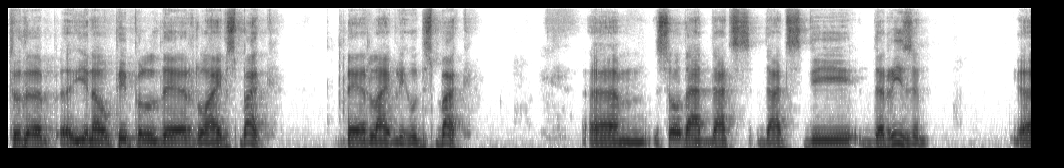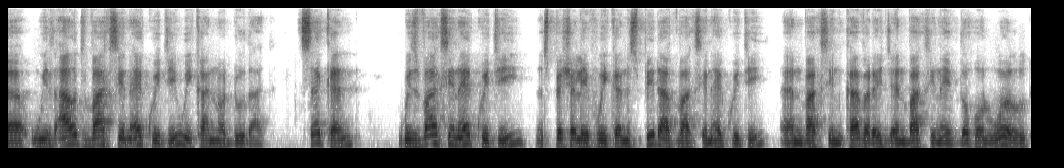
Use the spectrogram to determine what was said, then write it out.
to the uh, you know people their lives back, their livelihoods back. Um, so that that's that's the the reason. Uh, without vaccine equity, we cannot do that. Second, with vaccine equity, especially if we can speed up vaccine equity and vaccine coverage and vaccinate the whole world,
